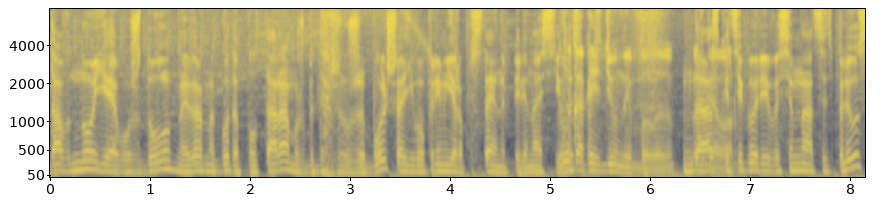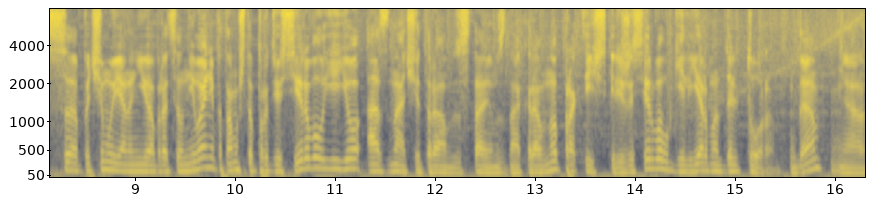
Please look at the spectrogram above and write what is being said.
давно я его жду, наверное, года полтора, может быть, даже уже больше, его премьера постоянно переносилась. Ну, как из «Дюны» было. Да, разговор. с категории 18+. Почему я на нее обратил внимание? Потому что продюсировал ее, а значит, равно ставим знак равно, практически режиссировал Гильермо Дель Торо. Да, э,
